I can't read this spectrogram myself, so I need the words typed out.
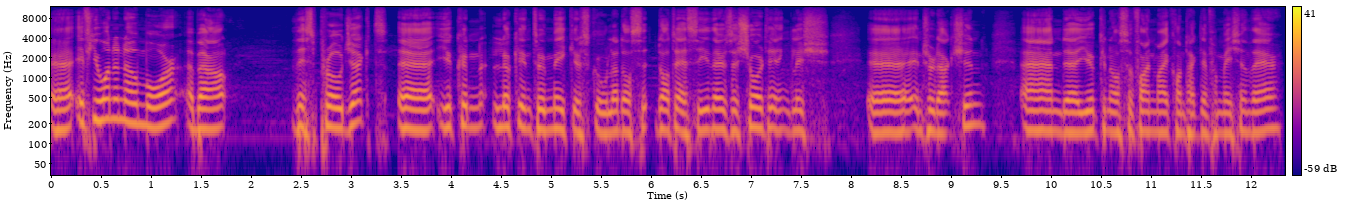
Uh, if you want to know more about this project, uh, you can look into makerskola.se. There's a short English uh, introduction, and uh, you can also find my contact information there.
